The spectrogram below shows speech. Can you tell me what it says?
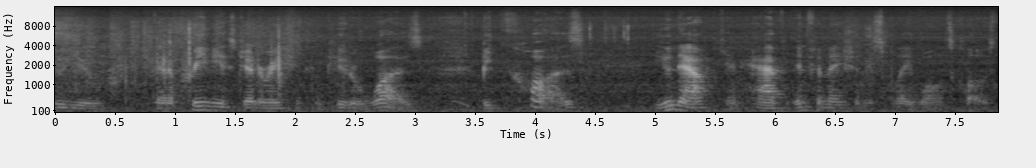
to you than a previous generation computer was because you now can have information displayed while it's closed.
